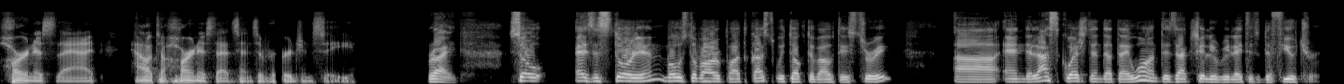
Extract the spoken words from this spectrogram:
harness that, how to harness that sense of urgency. Right. So, as a historian, most of our podcast, we talked about history. Uh, and the last question that I want is actually related to the future.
